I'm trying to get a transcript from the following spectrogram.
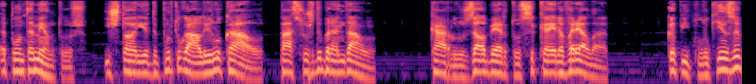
Apontamentos. História de Portugal e local. Passos de Brandão. Carlos Alberto Sequeira Varela. Capítulo 15.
